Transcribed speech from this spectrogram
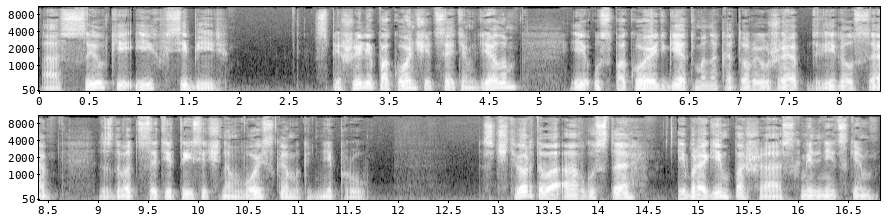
о ссылке их в Сибирь. Спешили покончить с этим делом и успокоить Гетмана, который уже двигался с двадцатитысячным войском к Днепру. С 4 августа Ибрагим Паша с Хмельницким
